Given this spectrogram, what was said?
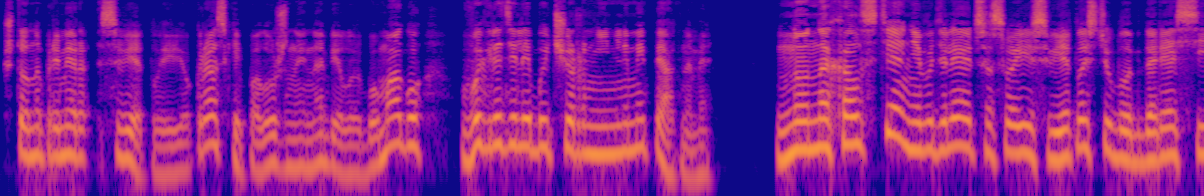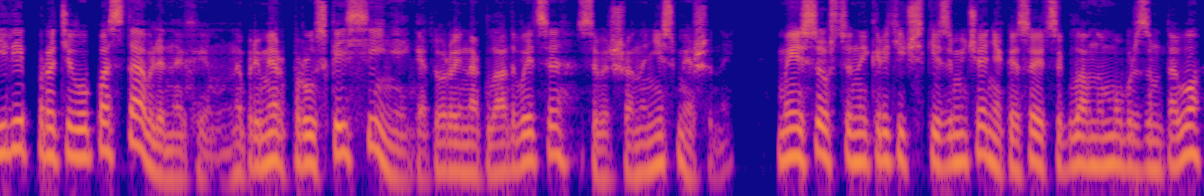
что, например, светлые ее краски, положенные на белую бумагу, выглядели бы чернильными пятнами. Но на холсте они выделяются своей светлостью благодаря силе противопоставленных им, например, прусской синей, которая накладывается совершенно не смешанной. Мои собственные критические замечания касаются главным образом того,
